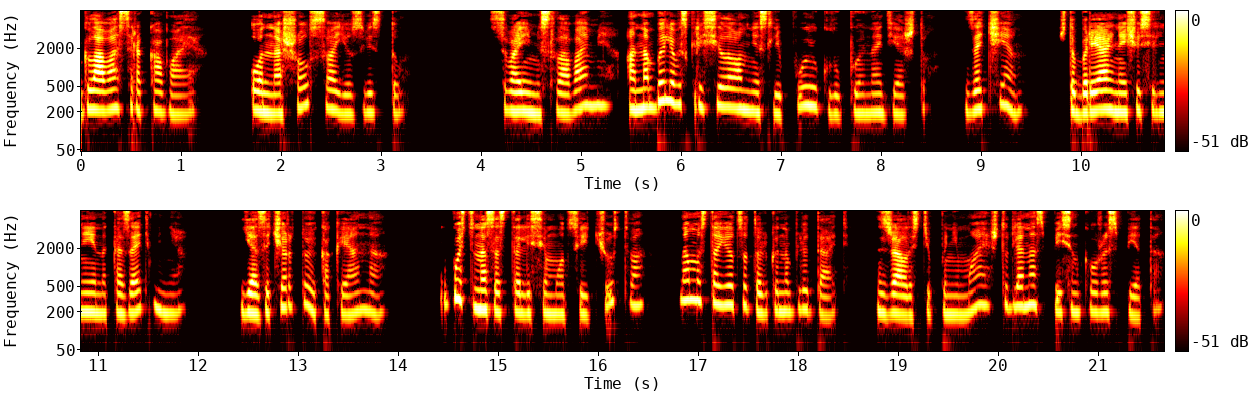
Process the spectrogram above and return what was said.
Глава сороковая. Он нашел свою звезду. Своими словами Аннабелля воскресила во мне слепую, глупую надежду. Зачем? Чтобы реально еще сильнее наказать меня? Я за чертой, как и она. И пусть у нас остались эмоции и чувства, нам остается только наблюдать, с жалостью понимая, что для нас песенка уже спета.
